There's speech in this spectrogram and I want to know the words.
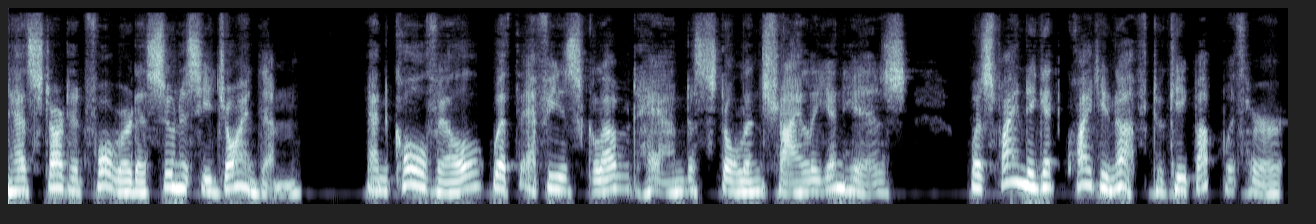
had started forward as soon as he joined them and Colville, with Effie's gloved hand stolen shyly in his, was finding it quite enough to keep up with her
